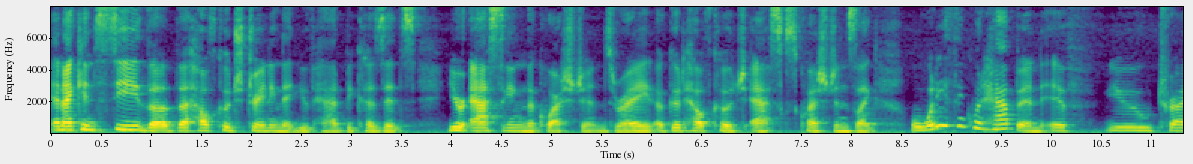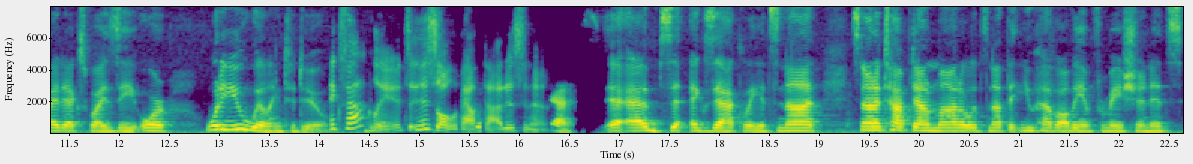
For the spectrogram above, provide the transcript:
and I can see the the health coach training that you've had because it's you're asking the questions, right? A good health coach asks questions like, "Well, what do you think would happen if you tried XYZ?" or "What are you willing to do?" Exactly. It's, it is all about that, isn't it? Yes, abs- exactly. It's not it's not a top-down model. It's not that you have all the information. It's,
